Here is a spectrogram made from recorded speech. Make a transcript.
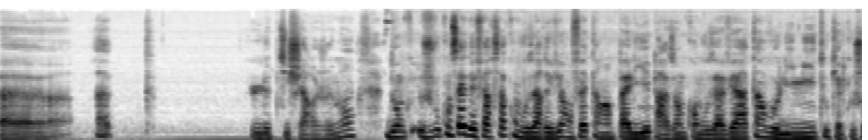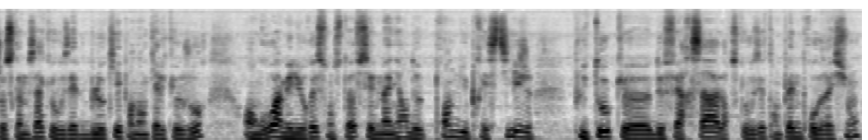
euh, hop, le petit chargement. Donc je vous conseille de faire ça quand vous arrivez en fait à un palier, par exemple quand vous avez atteint vos limites ou quelque chose comme ça, que vous êtes bloqué pendant quelques jours. En gros, améliorer son stuff, c'est une manière de prendre du prestige plutôt que de faire ça lorsque vous êtes en pleine progression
